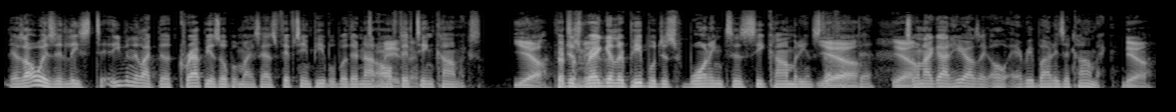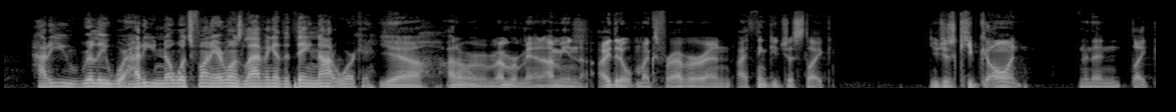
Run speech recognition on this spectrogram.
there's always at least, even like the crappiest open mics has 15 people, but they're not all 15 comics. yeah. They're just amazing. regular people just wanting to see comedy and stuff Yeah, like that. yeah. So when I got here, I was like, oh, everybody's a comic. Yeah, How do you really work? How do you know what's funny? Everyone's laughing at the thing not working. yeah. I don't remember, man. I mean, I did open mics forever, and I think you just like you just keep going, and then like.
